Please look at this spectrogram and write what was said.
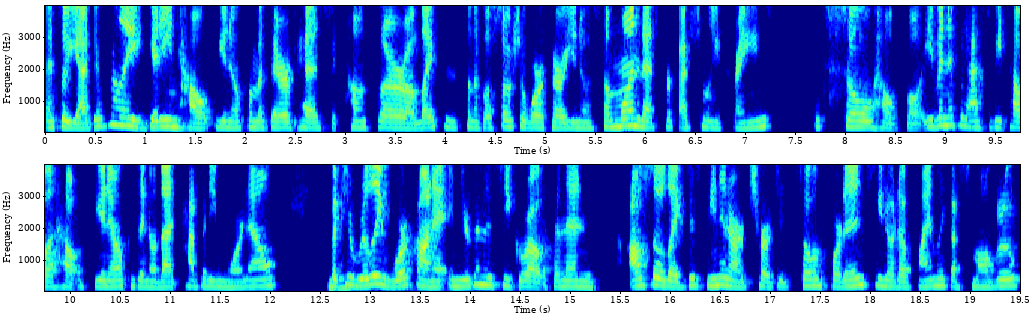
And so, yeah, definitely getting help, you know, from a therapist, a counselor, a licensed clinical social worker, you know, someone that's professionally trained. It's so helpful, even if it has to be telehealth, you know, because I know that's happening more now but to really work on it and you're going to see growth. And then also like just being in our church it's so important you know to find like a small group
